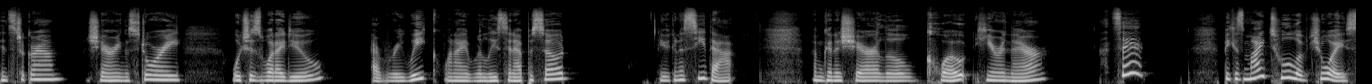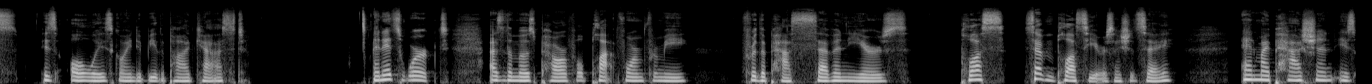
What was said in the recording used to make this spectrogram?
Instagram, sharing a story, which is what I do every week when I release an episode. You're going to see that. I'm going to share a little quote here and there. That's it because my tool of choice is always going to be the podcast. And it's worked as the most powerful platform for me for the past seven years, plus seven plus years, I should say. And my passion is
